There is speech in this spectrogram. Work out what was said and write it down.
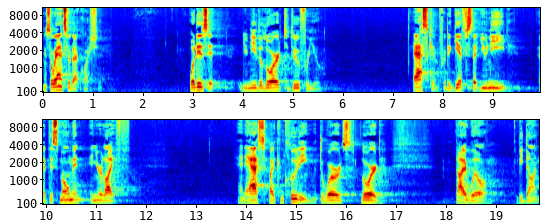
And so answer that question. What is it you need the Lord to do for you? Ask Him for the gifts that you need at this moment in your life. And ask by concluding with the words, Lord, thy will be done.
